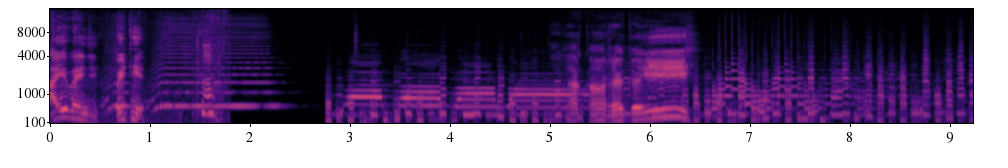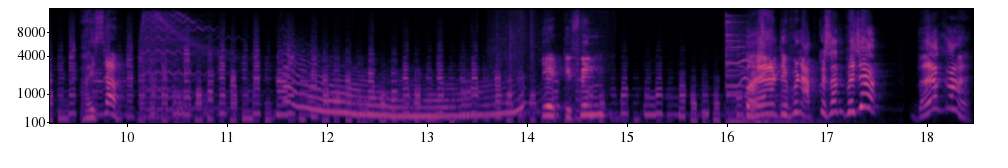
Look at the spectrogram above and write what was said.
आइए बहन जी बैठिए। हाँ। दया कहाँ रह गई? भाई साहब। ये टिफ़िन दया ने टिफ़िन आपके साथ भेजा? दया कहाँ है?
